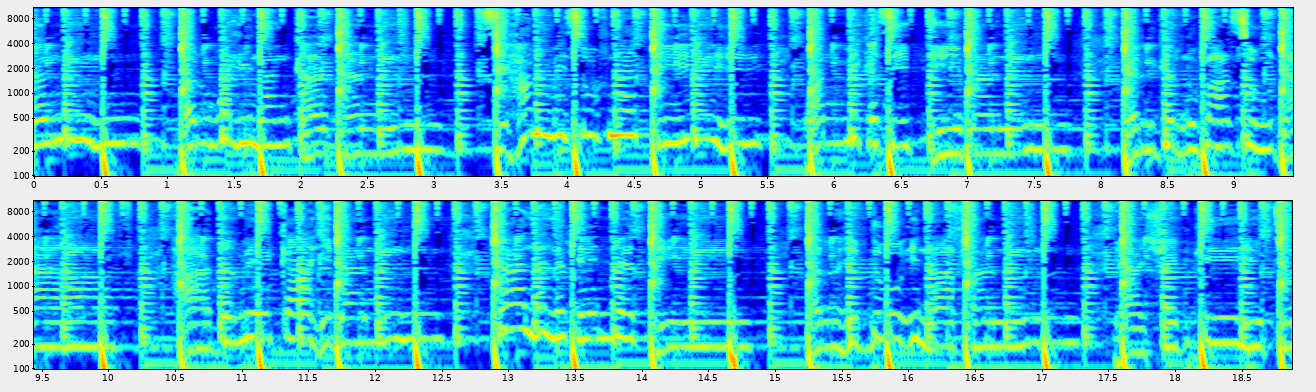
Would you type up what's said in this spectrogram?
teman Berwali mangkatan Si hambi sufnati Wan mika si timan Gerger basudaf Hada meka hidan Jalan tenyati Berhidu hinafan Ya syakitu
